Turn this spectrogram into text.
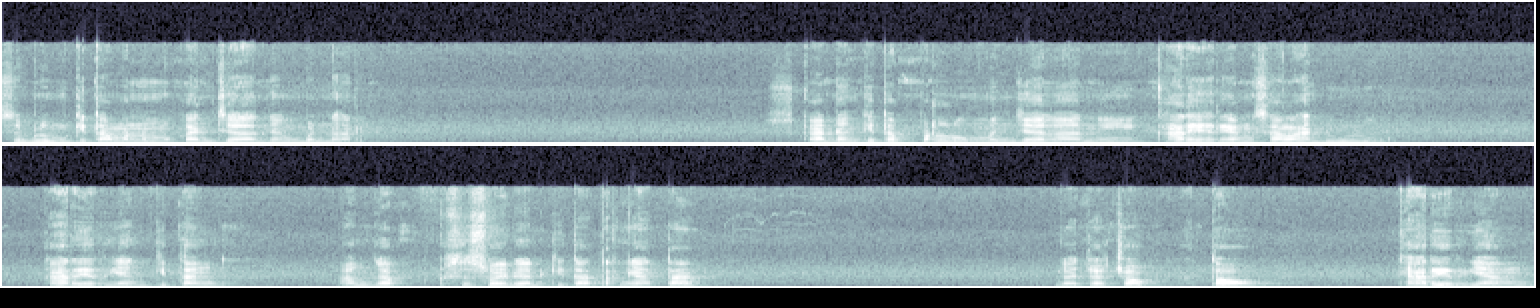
Sebelum kita menemukan jalan yang benar. Kadang kita perlu menjalani karir yang salah dulu. Karir yang kita anggap sesuai dengan kita ternyata nggak cocok. Atau karir yang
